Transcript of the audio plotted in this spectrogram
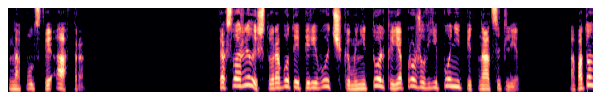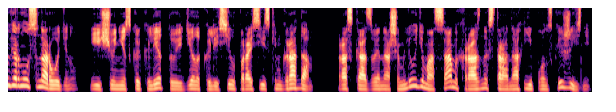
Напутствие автора. Так сложилось, что работая переводчиком и не только, я прожил в Японии 15 лет. А потом вернулся на родину, и еще несколько лет то и дело колесил по российским городам, рассказывая нашим людям о самых разных сторонах японской жизни.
